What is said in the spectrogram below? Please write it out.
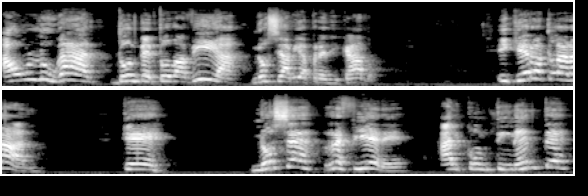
a un lugar donde todavía no se había predicado. Y quiero aclarar que no se refiere al continente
